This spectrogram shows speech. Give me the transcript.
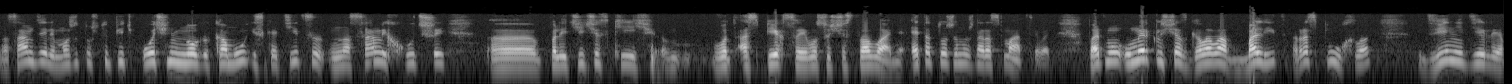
на самом деле может уступить очень много кому и скатиться на самый худший э, политический вот аспект своего существования. Это тоже нужно рассматривать. Поэтому у Меркель сейчас голова болит, распухла. Две недели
